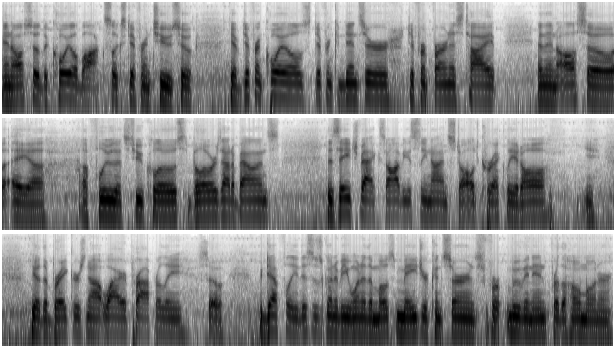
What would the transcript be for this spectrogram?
And also the coil box looks different too. So you have different coils, different condenser, different furnace type, and then also a, uh, a flue that's too close, the blower's out of balance. This HVAC's obviously not installed correctly at all. You, you have the breakers not wired properly. So we definitely, this is gonna be one of the most major concerns for moving in for the homeowner.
